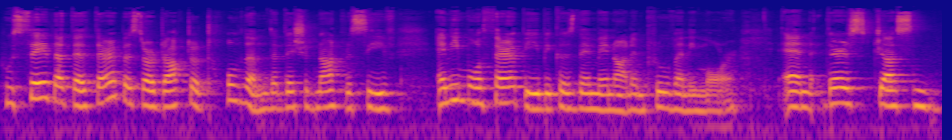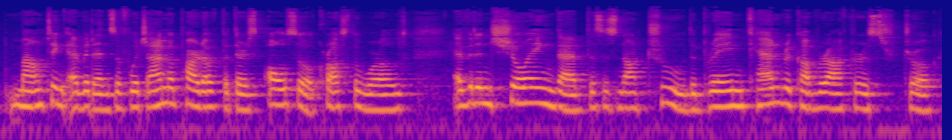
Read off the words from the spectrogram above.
who say that their therapist or doctor told them that they should not receive any more therapy because they may not improve anymore. And there's just mounting evidence of which I'm a part of, but there's also across the world evidence showing that this is not true. The brain can recover after a stroke.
